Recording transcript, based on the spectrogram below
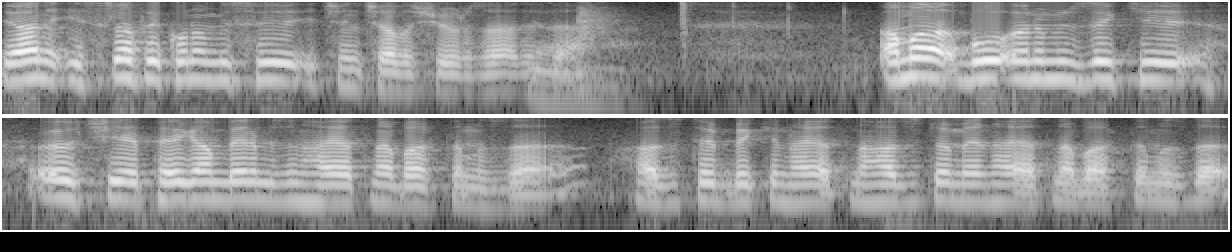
Yani israf ekonomisi için çalışıyoruz adeta. Ya. Ama bu önümüzdeki ölçüye peygamberimizin hayatına baktığımızda, Hazreti Ebubekir'in hayatına, Hazreti Ömer'in hayatına baktığımızda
